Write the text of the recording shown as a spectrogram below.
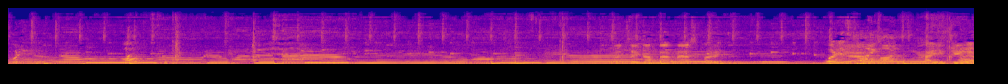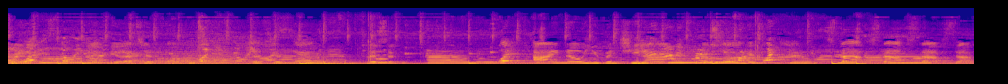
What? Are you, what? You wanna take off that mask, buddy? What is Yeah. going on here? How you feeling right What is going on here? That's your phone. What is going That's on your here? phone. Listen, What? I know you've been cheating You're on me for the here. Longest what? time. Stop, stop, stop, stop.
